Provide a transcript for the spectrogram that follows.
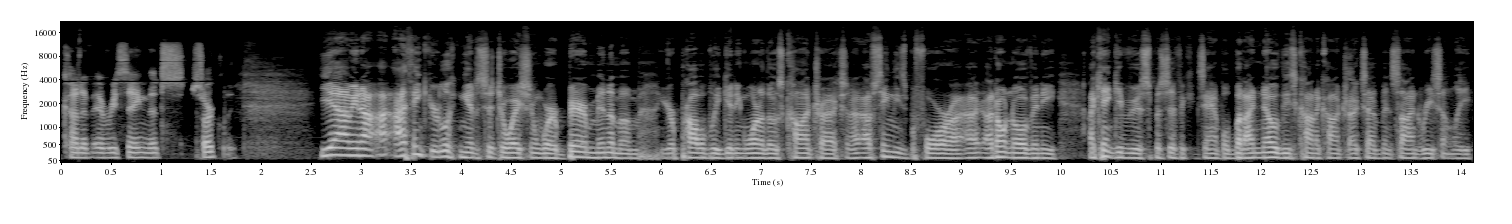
kind of everything that's circling. Yeah, I mean, I, I, think you're looking at a situation where bare minimum you're probably getting one of those contracts, and I've seen these before. I, I don't know of any. I can't give you a specific example, but I know these kind of contracts have been signed recently,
